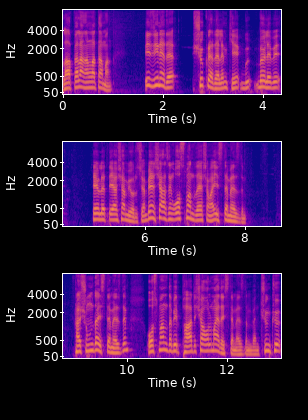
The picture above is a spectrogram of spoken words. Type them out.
Laf falan anlatamam. Biz yine de şükredelim ki böyle bir devlette yaşamıyoruz. Yani ben şahsen Osmanlı'da yaşamayı istemezdim. Ha şunu da istemezdim. Osmanlı'da bir padişah olmaya da istemezdim ben. Çünkü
